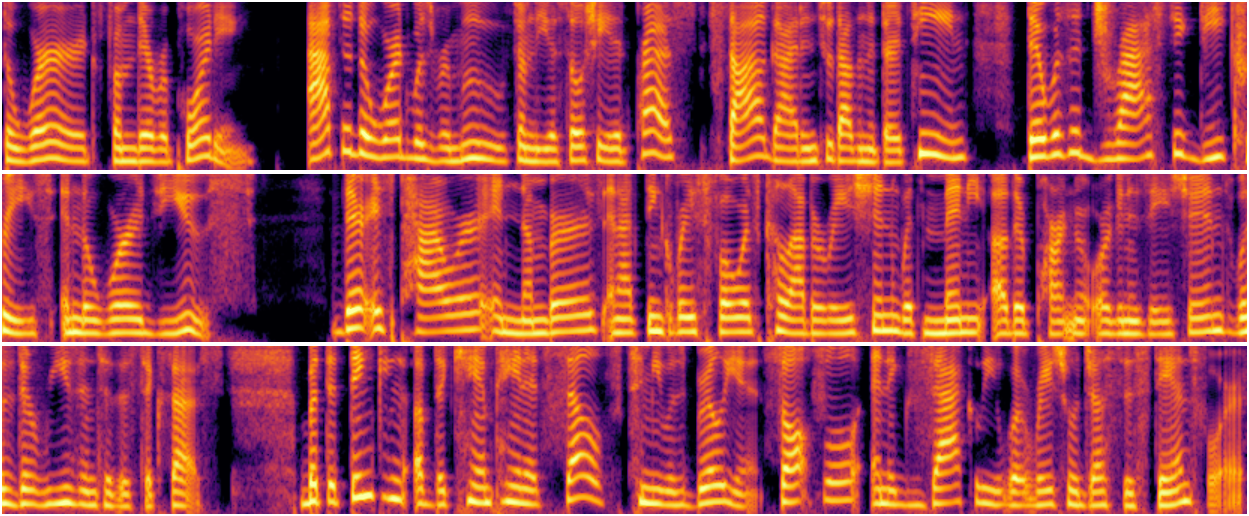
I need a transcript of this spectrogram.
the word from their reporting. After the word was removed from the Associated Press style guide in 2013, there was a drastic decrease in the word's use. There is power in numbers, and I think Race Forward's collaboration with many other partner organizations was the reason to this success. But the thinking of the campaign itself to me was brilliant, thoughtful, and exactly what racial justice stands for.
